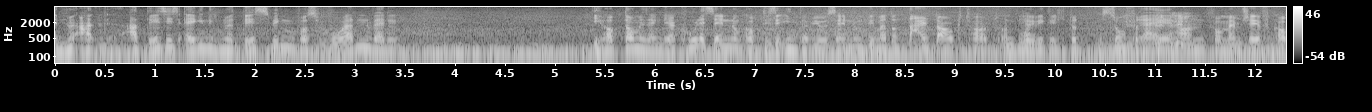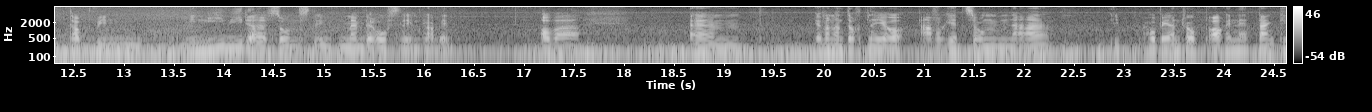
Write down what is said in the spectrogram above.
nur, auch das ist eigentlich nur deswegen was geworden, weil ich habe damals eigentlich eine coole Sendung gehabt, diese Interviewsendung, die mir total taugt hat und wo Ja. ich wirklich so freie Hand von meinem Chef gehabt habe, wie, wie nie wieder sonst in meinem Berufsleben, glaube ich. Aber ähm, ich habe mir dann gedacht, naja, einfach jetzt sagen, nein, habe eh einen Job, brauche ich nicht, danke,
